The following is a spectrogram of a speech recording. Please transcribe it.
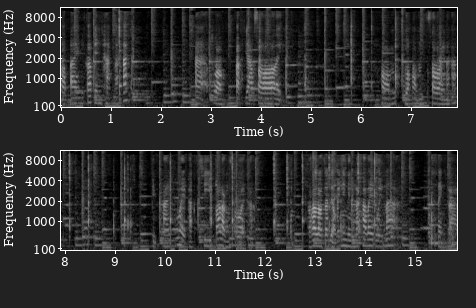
ต่อไปนี่ก็เป็นผักนะคะอ่าถั่วฝักยาวซอยหอมหัวหอมซอยนะคะปิดท้ายด้วยผักชีฝรั่งซอยค่ะ แล้วก็เราจะเหลือไว้นิดนึงนะคะไว้โรยหน้าแต่งจาน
